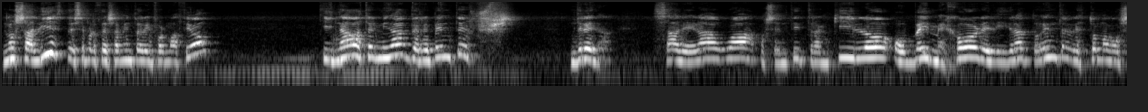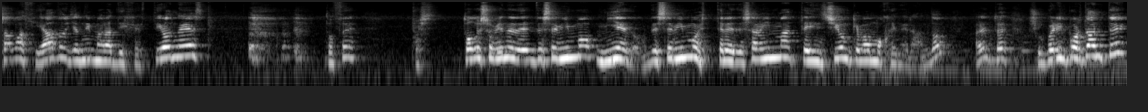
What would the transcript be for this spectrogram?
no salís de ese procesamiento de la información y nada más terminar, de repente drena. Sale el agua, os sentís tranquilo, os veis mejor, el hidrato entra, el estómago se ha vaciado, ya no hay malas digestiones. Entonces, pues todo eso viene de, ese mismo miedo, de ese mismo estrés, de esa misma tensión que vamos generando. Entonces, súper importante.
